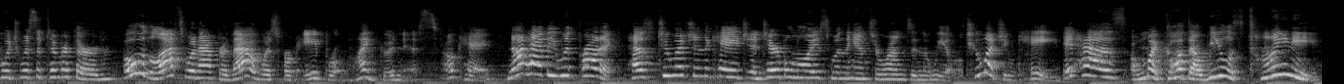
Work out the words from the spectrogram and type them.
which was September 3rd. Oh, the last one after that was from April. My goodness. Okay. Not happy with product. Has too much in the cage and terrible noise when the hamster runs in the wheel. Too much in cage. It has, oh my god, that wheel is tiny.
